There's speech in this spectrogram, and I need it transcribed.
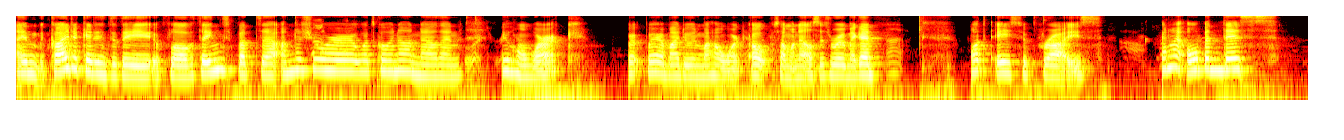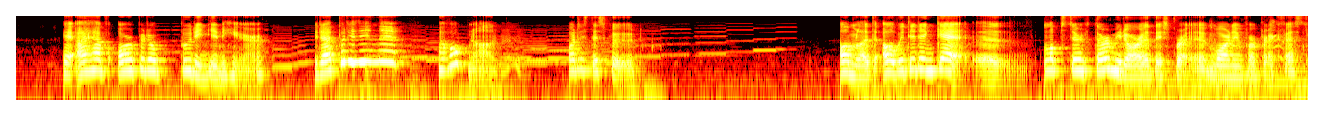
I'm kind of getting to the flow of things, but uh, I'm not sure what's going on now. Then do homework. Where, where am I doing my homework? Oh, someone else's room again. What a surprise. Can I open this? Okay, I have orbital pudding in here. Did I put it in there? I hope not. What is this food? Omelette. Oh, we didn't get uh, lobster thermidor this morning for breakfast.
